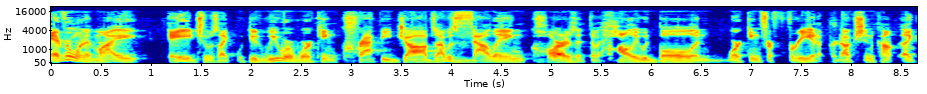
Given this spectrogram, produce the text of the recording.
Everyone at my age was like dude we were working crappy jobs. I was valeting cars at the hollywood bowl and working for free at a production comp like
